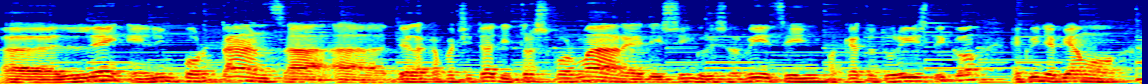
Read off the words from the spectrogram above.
eh, l'importanza eh, della capacità di trasformare dei singoli servizi in pacchetto turistico e quindi abbiamo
